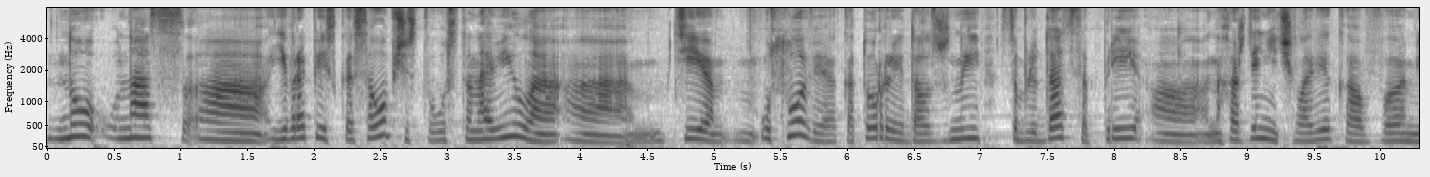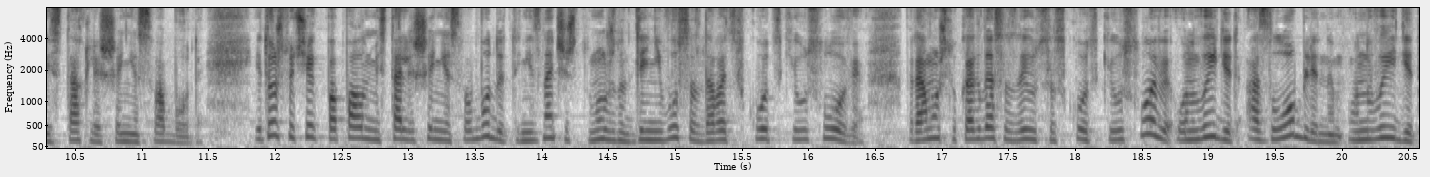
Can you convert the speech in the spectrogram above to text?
Но у нас а, европейское сообщество установило а, те условия, которые должны соблюдаться при а, нахождении человека в местах лишения свободы. И то, что человек попал в места лишения свободы, это не значит, что нужно для него создавать скотские условия. Потому что когда создаются скотские условия, он выйдет озлобленным, он выйдет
